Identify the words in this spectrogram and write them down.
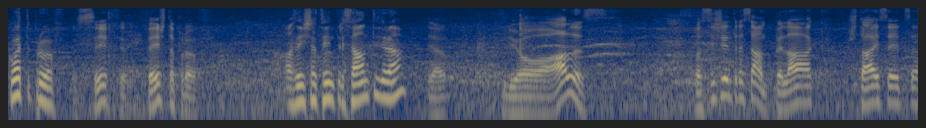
guter Beruf. Sicher, bester Prof. Was ist das Interessante daran? Ja. ja, alles. Was ist interessant? Belag, Stein setzen,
